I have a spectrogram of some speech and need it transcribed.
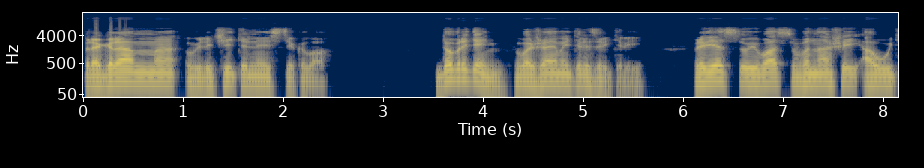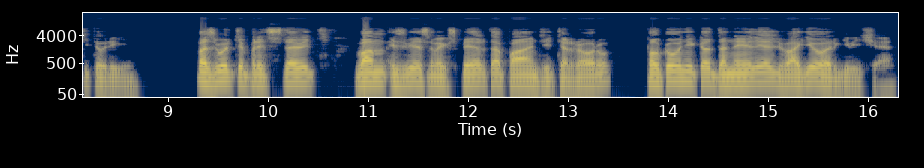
Программа «Увеличительное стекло». Добрый день, уважаемые телезрители. Приветствую вас в нашей аудитории. Позвольте представить вам известного эксперта по антитеррору, полковника Данелия Льва Георгиевича.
